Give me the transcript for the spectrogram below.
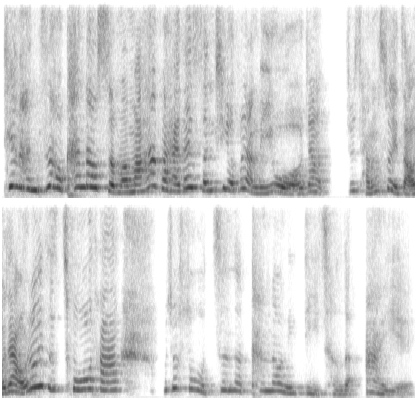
天哪，你知道我看到什么吗？他本来还在生气，我不想理我，这样就常睡着这样，我就一直戳他，我就说我真的看到你底层的爱耶，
